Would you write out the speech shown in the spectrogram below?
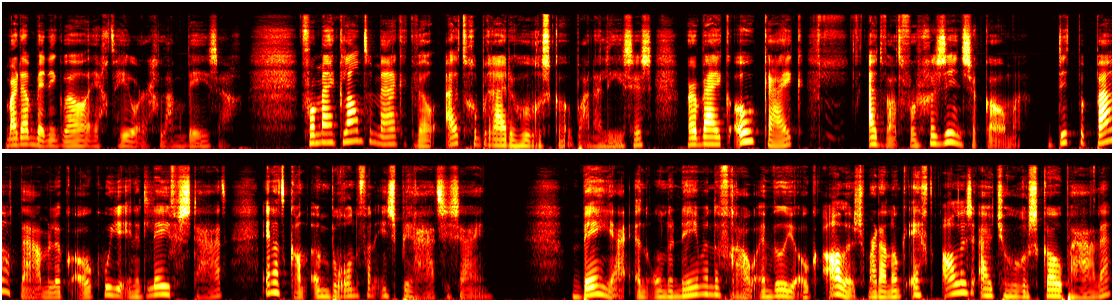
maar dan ben ik wel echt heel erg lang bezig. Voor mijn klanten maak ik wel uitgebreide horoscoopanalyses, waarbij ik ook kijk uit wat voor gezin ze komen. Dit bepaalt namelijk ook hoe je in het leven staat en dat kan een bron van inspiratie zijn. Ben jij een ondernemende vrouw en wil je ook alles, maar dan ook echt alles uit je horoscoop halen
